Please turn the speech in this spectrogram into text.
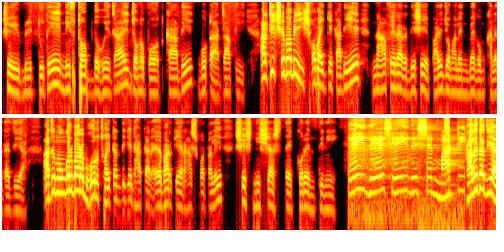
সেই মৃত্যুতে নিস্তব্ধ হয়ে যায় জনপদ কাঁদে গোটা জাতি। আর ঠিক সেভাবেই সবাইকে কাঁদিয়ে না ফেরার দেশে পাড়ি জমালেন বেগম খালেদা জিয়া। আজ মঙ্গলবার ভোর ছয়টার দিকে ঢাকার এভার কেয়ার হাসপাতালে শেষ নিঃশ্বাস ত্যাগ করেন তিনি। এই দেশ এই দেশের মাটি। খালেদা জিয়া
